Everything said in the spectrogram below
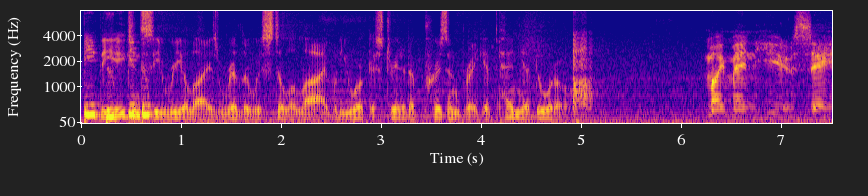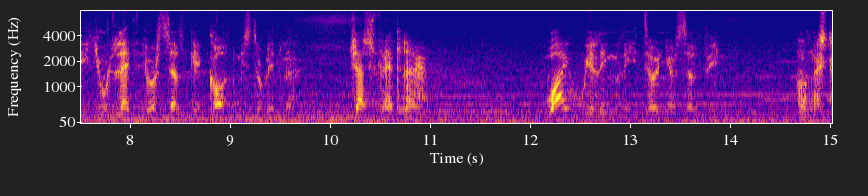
Beep, The boop, beep, agency realized Riddler was still alive when he orchestrated a prison break at Peña Duro. My men here say you let yourself get caught, Mr. Riddler. Just Riddler. Why willingly turn yourself in? Oh, Mr.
